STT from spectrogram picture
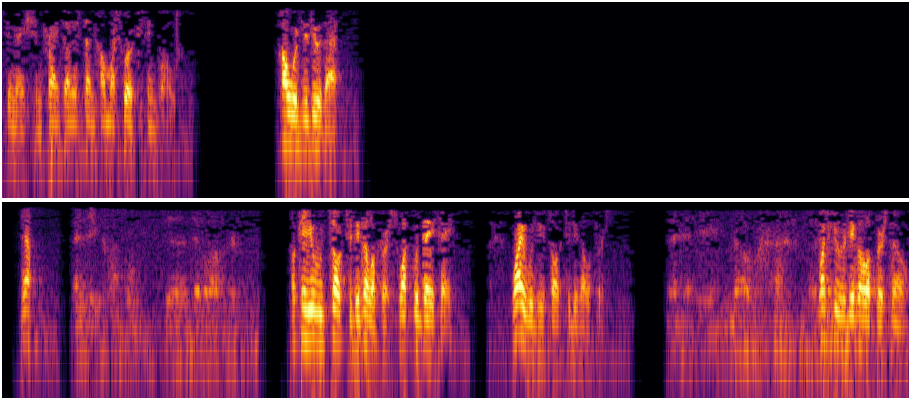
estimation, trying to understand how much work is involved. How would you do that? Yeah. Then they consult the developers. Okay, you would talk to developers. What would they say? Why would you talk to developers? They know. What do developers know?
